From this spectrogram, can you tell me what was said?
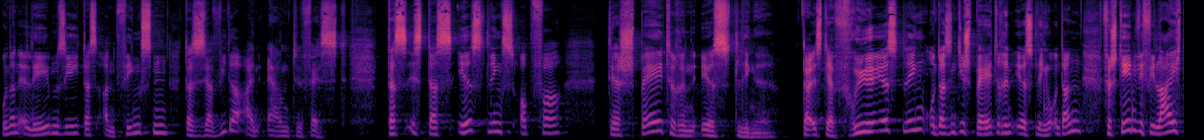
und dann erleben sie, dass an Pfingsten, das ist ja wieder ein Erntefest, das ist das Erstlingsopfer der späteren Erstlinge. Da ist der frühe Erstling und da sind die späteren Erstlinge. Und dann verstehen wir vielleicht,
